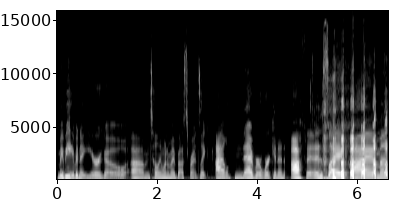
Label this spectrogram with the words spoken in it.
maybe even a year ago, um, telling one of my best friends, like, I'll never work in an office. Like, I'm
